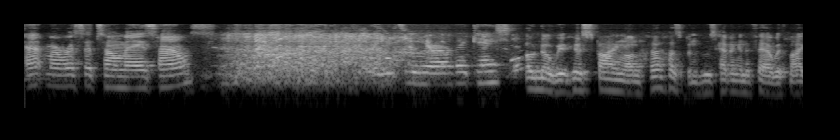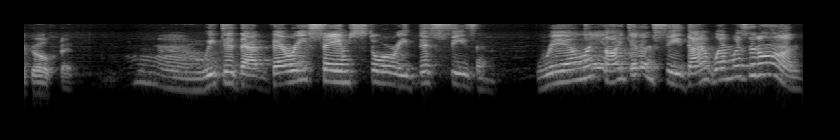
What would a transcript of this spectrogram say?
at Marisa Tomei's house. Are you two here on vacation? Oh, no, we're here spying on her husband who's having an affair with my girlfriend. Hmm, we did that very same story this season. Really? I didn't see that. When was it on?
